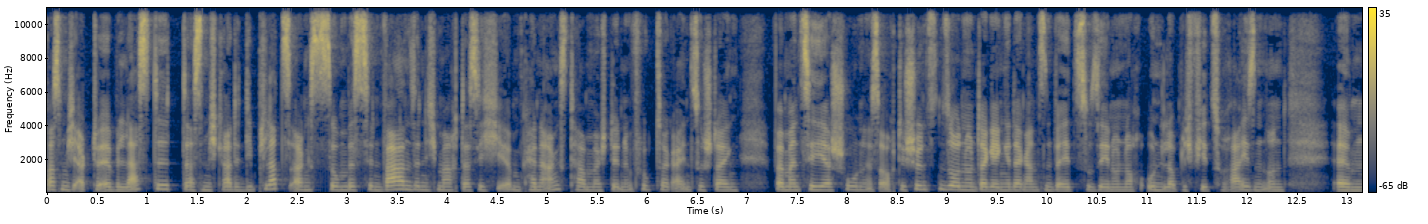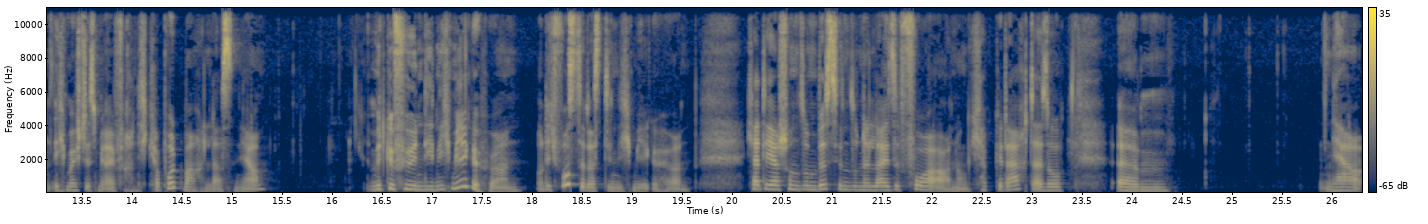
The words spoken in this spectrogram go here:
was mich aktuell belastet, dass mich gerade die Platzangst so ein bisschen wahnsinnig macht, dass ich ähm, keine Angst haben möchte, in ein Flugzeug einzusteigen, weil mein Ziel ja schon ist, auch die schönsten Sonnenuntergänge der ganzen Welt zu sehen und noch unglaublich viel zu reisen. Und ähm, ich möchte es mir einfach nicht kaputt machen lassen, ja. Mit Gefühlen, die nicht mir gehören. Und ich wusste, dass die nicht mir gehören. Ich hatte ja schon so ein bisschen so eine leise Vorahnung. Ich habe gedacht, also, ähm, ja,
